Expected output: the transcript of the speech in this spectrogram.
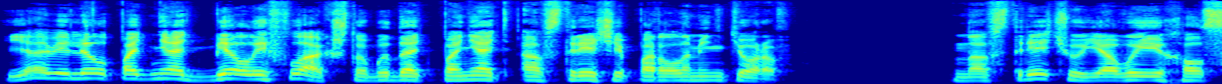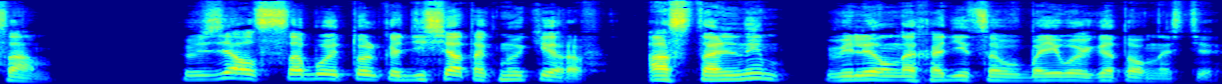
Я велел поднять белый флаг, чтобы дать понять о встрече парламентеров. На встречу я выехал сам. Взял с собой только десяток нукеров, остальным велел находиться в боевой готовности.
